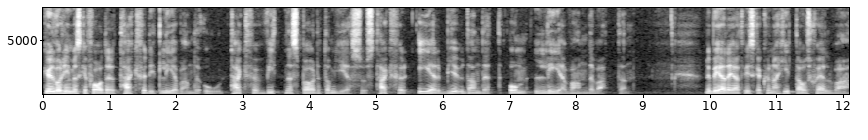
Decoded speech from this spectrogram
Gud, vår himmelske Fader, tack för ditt levande ord. Tack för vittnesbördet om Jesus. Tack för erbjudandet om levande vatten. Nu ber jag dig att vi ska kunna hitta oss själva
